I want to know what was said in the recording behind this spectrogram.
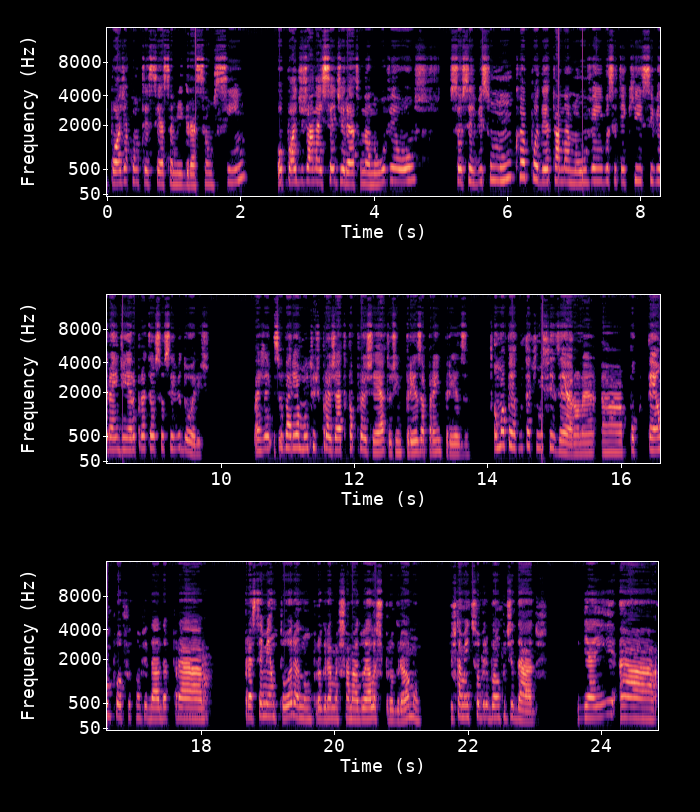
pode acontecer essa migração sim, ou pode já nascer direto na nuvem, ou seu serviço nunca poder estar na nuvem e você ter que se virar em dinheiro para ter os seus servidores. Mas isso varia muito de projeto para projeto, de empresa para empresa. Uma pergunta que me fizeram, né? Há pouco tempo eu fui convidada para ser mentora num programa chamado Elas Programam, justamente sobre banco de dados. E aí a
